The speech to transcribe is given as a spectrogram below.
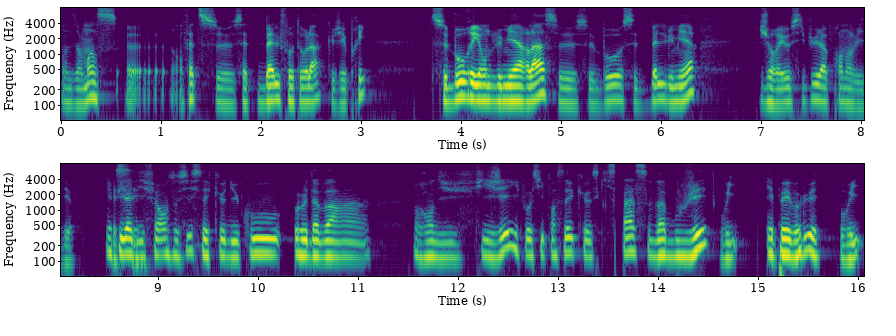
en disant mince en fait ce- cette belle photo là que j'ai pris ce beau rayon de lumière là ce, ce beau cette belle lumière j'aurais aussi pu la prendre en vidéo Et, Et puis la différence aussi, c'est que du coup, au lieu d'avoir un rendu figé, il faut aussi penser que ce qui se passe va bouger. Oui. Et peut évoluer. oui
